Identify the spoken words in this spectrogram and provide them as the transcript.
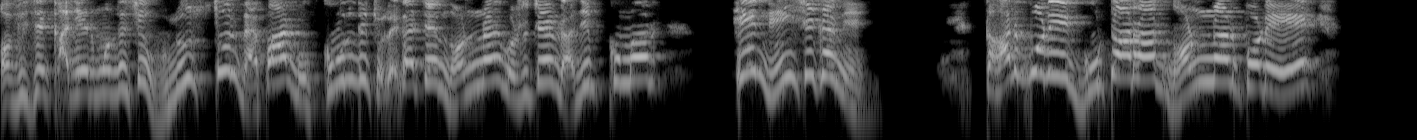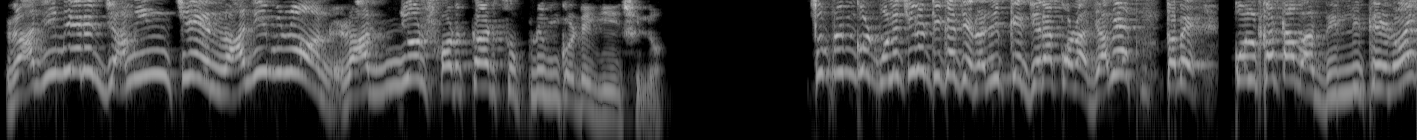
অফিসে কাজের মধ্যে সে হুলুস্থুল ব্যাপার। মুখ্যমন্ত্রী চলে গেছেন, ধর্নায় বসেছেন রাজীব কুমার। কে নেই সেখানে। তারপরে গোটা রাত ধর্নার পরে রাজীবের জামিন চেয়ে রাজীব নন, রাজ্য সরকার সুপ্রিম কোর্টে গিয়েছিল। সুপ্রিম কোর্ট বলেছিল, ঠিক আছে, রাজীবকে জেরা করা যাবে। তবে কলকাতা বা দিল্লিতে নয়।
